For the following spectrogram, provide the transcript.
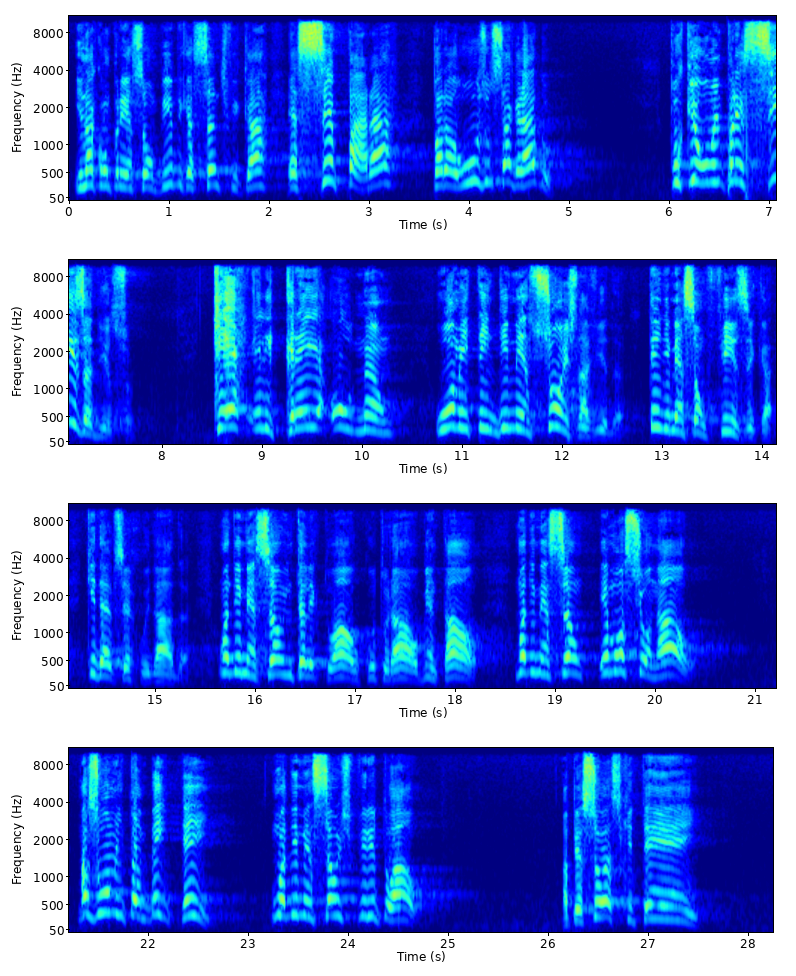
E na compreensão bíblica, santificar é separar para uso sagrado. Porque o homem precisa disso. Quer ele creia ou não, o homem tem dimensões na vida. Tem dimensão física, que deve ser cuidada. Uma dimensão intelectual, cultural, mental. Uma dimensão emocional. Mas o homem também tem uma dimensão espiritual. Há pessoas que têm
